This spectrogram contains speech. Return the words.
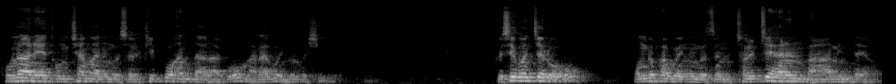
고난에 동참하는 것을 기뻐한다라고 말하고 있는 것입니다. 그 세 번째로 언급하고 있는 것은 절제하는 마음인데요.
